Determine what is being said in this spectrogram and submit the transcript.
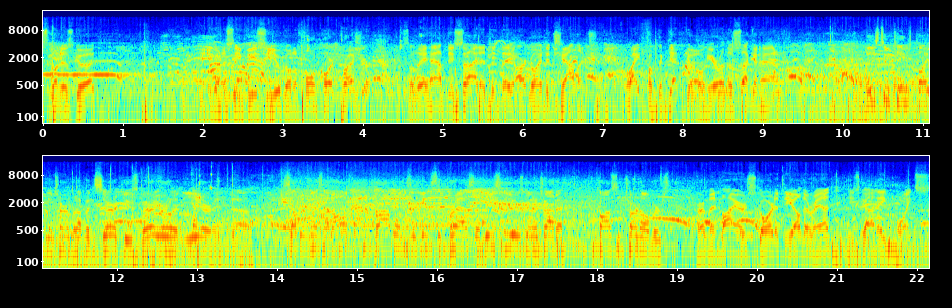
This one is good. And you're going to see VCU go to full court pressure. So they have decided that they are going to challenge right from the get-go here in the second half. These two teams played in the tournament up in Syracuse very early in the year, and uh, Southern Miss had all kind of problems against the press, so VCU is going to try to cause some turnovers. Herman Myers scored at the other end. He's got eight points.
